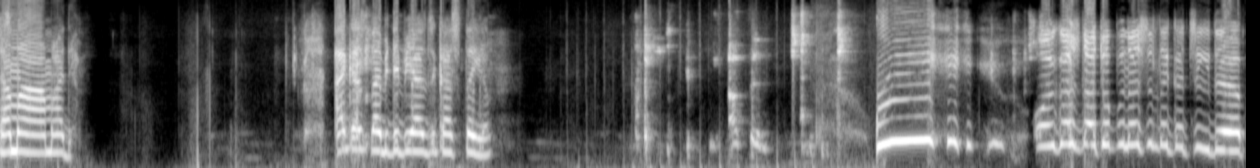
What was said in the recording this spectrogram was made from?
Tamam hadi. Arkadaşlar bir de birazcık hastayım. Attım. Uy! Arkadaşlar topu nasıl da kaçırdım.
